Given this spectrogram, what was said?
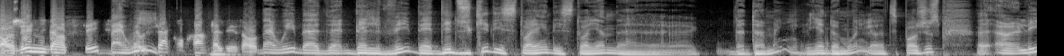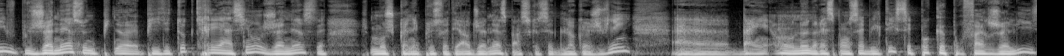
forger une identité, ben oui. mais aussi à comprendre celle des autres. Ben oui, ben d'élever, d'éduquer des citoyens, des citoyennes euh, de demain, rien de moins. Là. C'est pas juste euh, un livre jeunesse, une euh, puis toute création jeunesse. Moi, je connais plus le théâtre jeunesse parce que c'est de là que je viens. Euh, ben, on a une responsabilité. C'est pas que pour faire joli.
